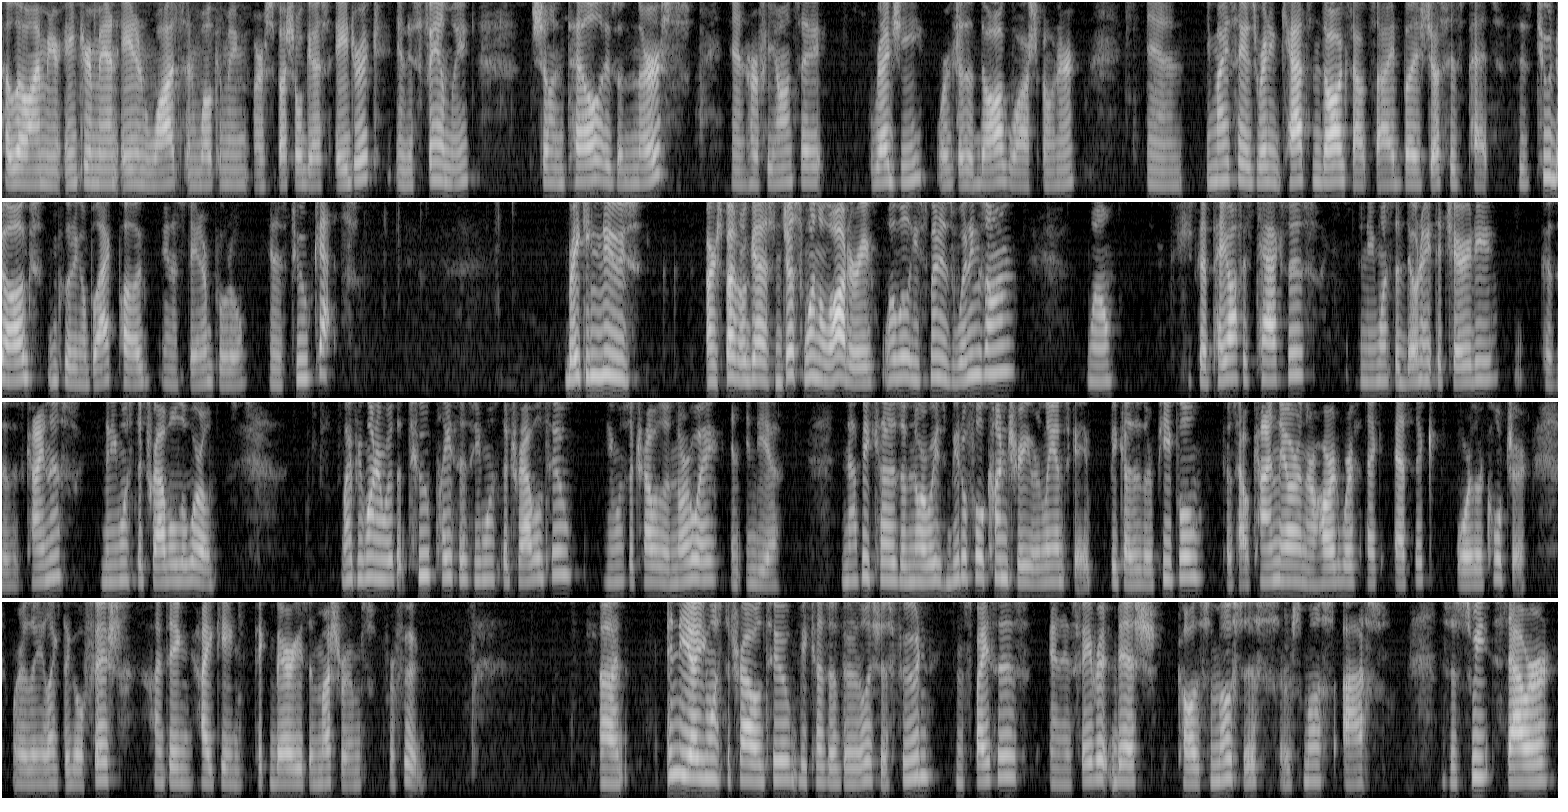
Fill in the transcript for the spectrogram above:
Hello, I'm your anchor man, Aidan Watts, and welcoming our special guest, Aidric, and his family. Chantel is a nurse, and her fiance, Reggie, works as a dog wash owner. And you might say he's raiding cats and dogs outside, but it's just his pets. His two dogs, including a black pug and a standard poodle, and his two cats. Breaking news our special guest just won the lottery. What will he spend his winnings on? Well, he's going to pay off his taxes, and he wants to donate to charity because of his kindness. Then he wants to travel the world. Might be wondering what the two places he wants to travel to. He wants to travel to Norway and India. Not because of Norway's beautiful country or landscape, because of their people, because how kind they are and their hard work ethic, or their culture, where they like to go fish, hunting, hiking, pick berries and mushrooms for food. Uh, India, he wants to travel to because of the delicious food and spices, and his favorite dish called samosas or samosas. It's a sweet, sour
